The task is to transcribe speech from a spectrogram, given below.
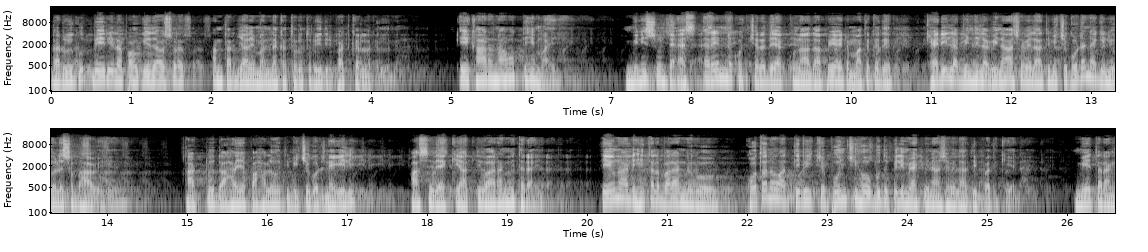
දරුවකුත් බේරිලා පහුගේ දවසලත් අන්තර්ජාලය මන්දක තොරතුර ඉදිරිපත් කරලා තියෙන. ඒ කාරණාවත් එහෙමයි. මිනිස්සුන්ට ඇස් ඇරෙන්න්න කොච්චර දෙයක් වුණාද අපේ අයට මතකද කැඩිල්ල බිඳිල විනාශ වෙලා තිබිච්ච ගොඩ නැගිලිවල ස්වභාවය. තට්ටු දහය පහලෝති බිච්ච ගොඩ නැගිලි පස්සෙ දැක්කි අත්තිවාරං විතරයි. ඒවුනාට හිතල බලන්නකෝ කොතනවත් තිබිච්ච පුංචි හෝ බුදු පිළිමයක් විනාශ වෙලා තිබ්බද කියලා. මේ තරං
